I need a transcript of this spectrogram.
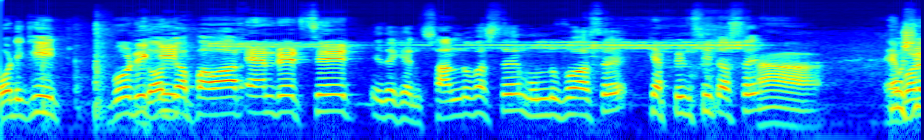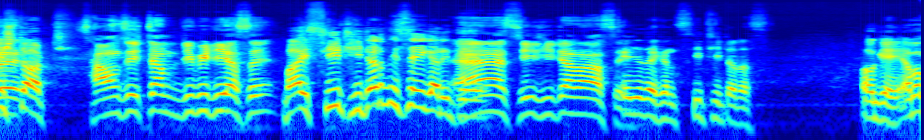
বডি কিট বডি দরজা পাওয়ার। অ্যান্ড্রয়েড সেট এই দেখেন সানরুফ আছে মুন্ডুফো আছে ক্যাপ্টেন সিট আছে। হ্যাঁ। সাউন্ড সিস্টেম ডিভিডি আছে। ভাই সিট হিটার দিছে এই গাড়িতে। হ্যাঁ সিট হিটার আছে। এই যে দেখেন সিট হিটার আছে। ওকে এবং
